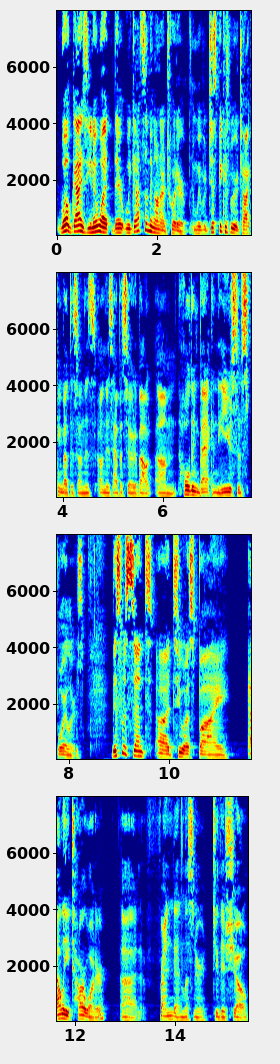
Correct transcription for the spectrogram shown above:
Well, guys, you know what? There we got something on our Twitter, and we were just because we were talking about this on this on this episode about um, holding back in the use of spoilers. This was sent uh, to us by Ali Tarwater, uh, friend and listener to this show,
